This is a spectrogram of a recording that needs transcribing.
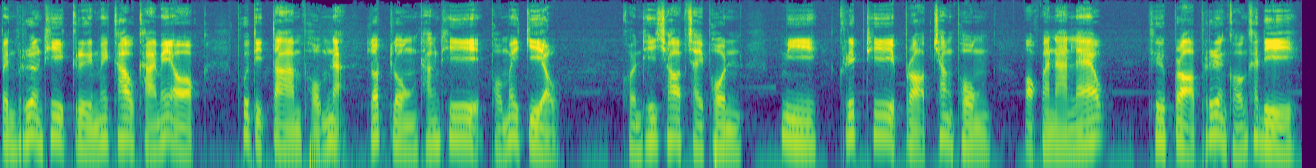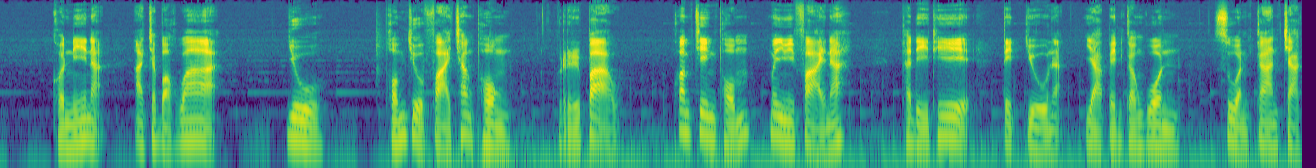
เป็นเรื่องที่กลืนไม่เข้าคายไม่ออก ผู้ติดตามผมน่ะลดลงทั้งที่ผมไม่เกี่ยว คนที่ชอบชัยพล มีคลิปที่ปลอบช่างพงออกมานานแล้ว คือปลอบเรื่องของคดี คนนี้น่ะอาจจะบอกว่า อยู่ ผมอยู่ฝ่ายช่างพง หรือเปล่า ความจริงผมไม่มีฝ่ายนะ คดีที่ ติดอยู่น่ะอย่าเป็นกังวล ส่วนการจาก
